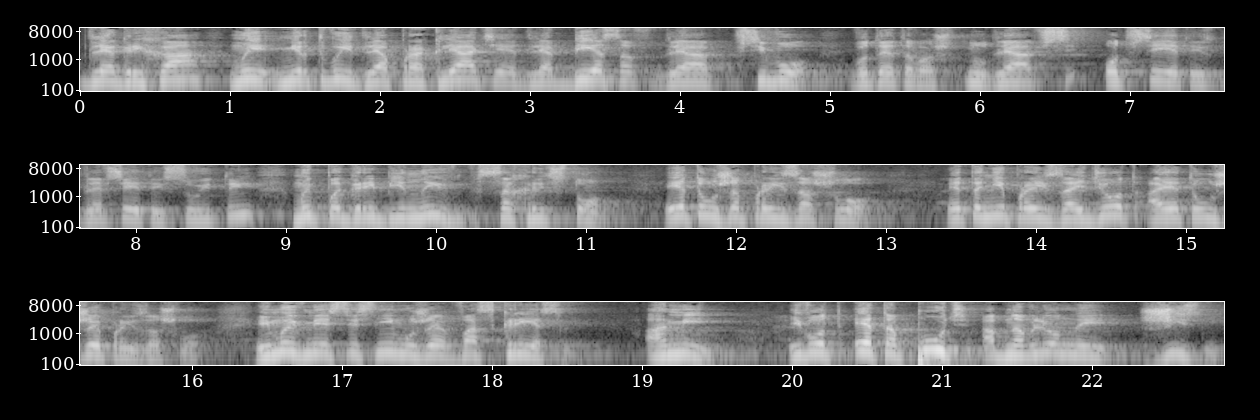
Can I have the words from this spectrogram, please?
для греха, мы мертвы для проклятия, для бесов, для всего вот этого, ну, для, от всей этой, для всей этой суеты, мы погребены со Христом. И это уже произошло. Это не произойдет, а это уже произошло. И мы вместе с Ним уже воскресли. Аминь. И вот это путь обновленной жизни.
